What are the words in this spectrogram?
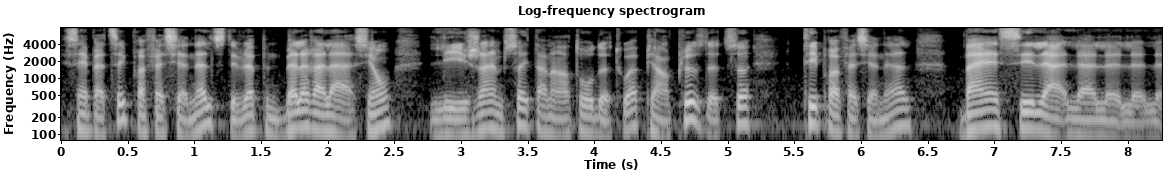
tu es sympathique, professionnel, tu développes une belle relation, les gens aiment ça être alentour de toi, puis en plus de ça, tu es professionnel, ben c'est la- la- la- la- la-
